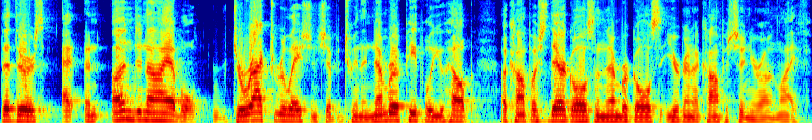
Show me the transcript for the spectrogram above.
that there's an undeniable direct relationship between the number of people you help accomplish their goals and the number of goals that you're going to accomplish in your own life.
